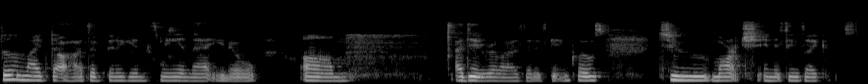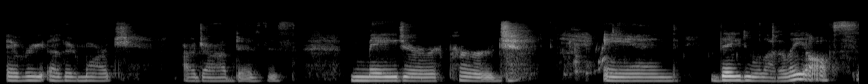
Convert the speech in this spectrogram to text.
feeling like the odds have been against me and that, you know, um, I did realize that it's getting close to March and it seems like every other March our job does this major purge and they do a lot of layoffs.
